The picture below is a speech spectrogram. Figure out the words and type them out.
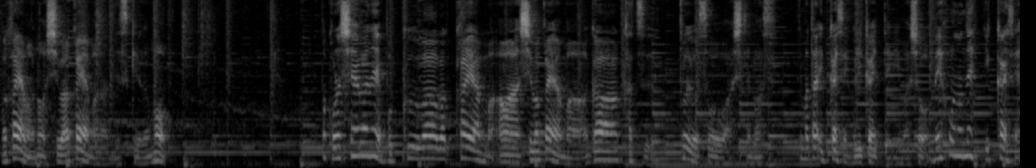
和歌山の志和歌山なんですけれども、この試合はね僕は和歌山あ市和歌山が勝つと予想はしてます。でまた1回戦振り返ってみましょう。明豊のね1回戦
